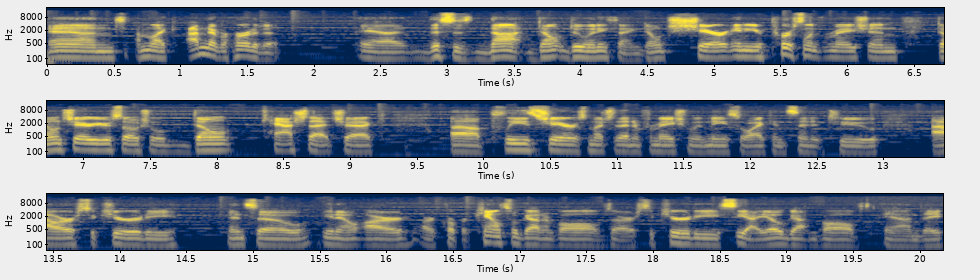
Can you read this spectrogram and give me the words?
And I'm like, "I've never heard of it. And this is not. Don't do anything. Don't share any of your personal information. Don't share your social. Don't cash that check. Uh, please share as much of that information with me so I can send it to our security." And so, you know, our our corporate counsel got involved, our security CIO got involved, and they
